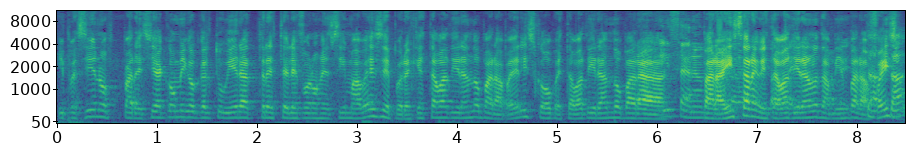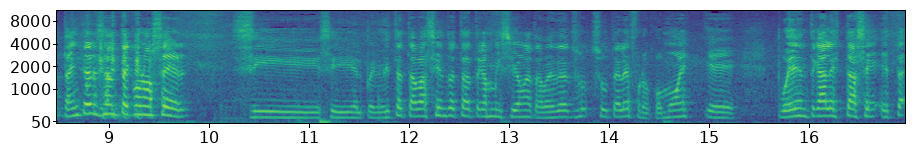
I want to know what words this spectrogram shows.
Y pues sí, nos parecía cómico que él tuviera tres teléfonos encima a veces, pero es que estaba tirando para Periscope, estaba tirando para Instagram, para Instagram y estaba tirando también para Facebook. Está interesante conocer si, si el periodista estaba haciendo esta transmisión a través de su, su teléfono, cómo es que puede entrar esta, esta,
